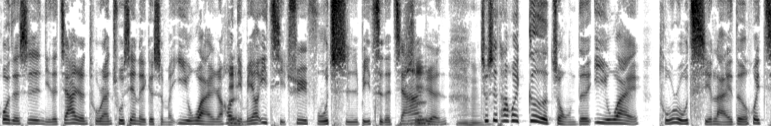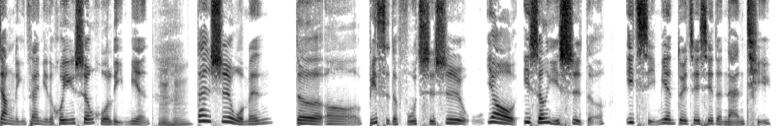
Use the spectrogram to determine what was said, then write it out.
或者是你的家人突然出现了一个什么意外，然后你们要一起去扶持彼此的家人，嗯、就是他会各种的意外突如其来的会降临在你的婚姻生活里面。嗯哼，但是我们的呃彼此的扶持是要一生一世的一起面对这些的难题，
